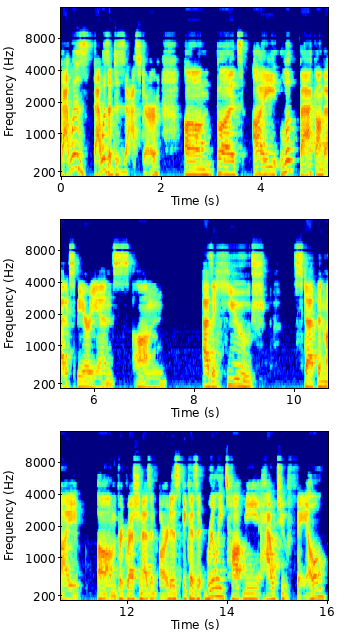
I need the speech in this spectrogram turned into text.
that was that was a disaster. Um, but I look back on that experience um, as a huge step in my um, progression as an artist because it really taught me how to fail.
